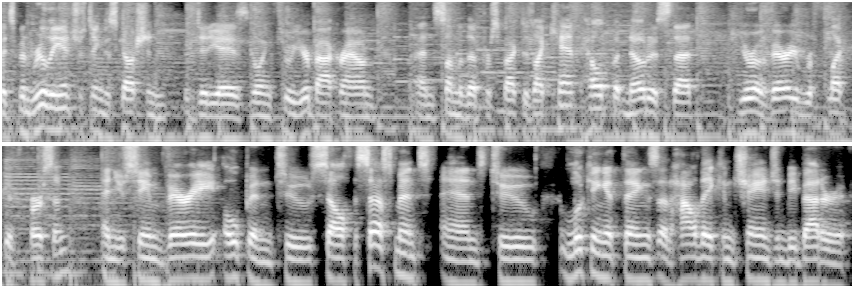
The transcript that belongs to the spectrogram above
It's been really interesting discussion, Didier, is going through your background and some of the perspectives. I can't help but notice that you're a very reflective person and you seem very open to self assessment and to looking at things and how they can change and be better.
